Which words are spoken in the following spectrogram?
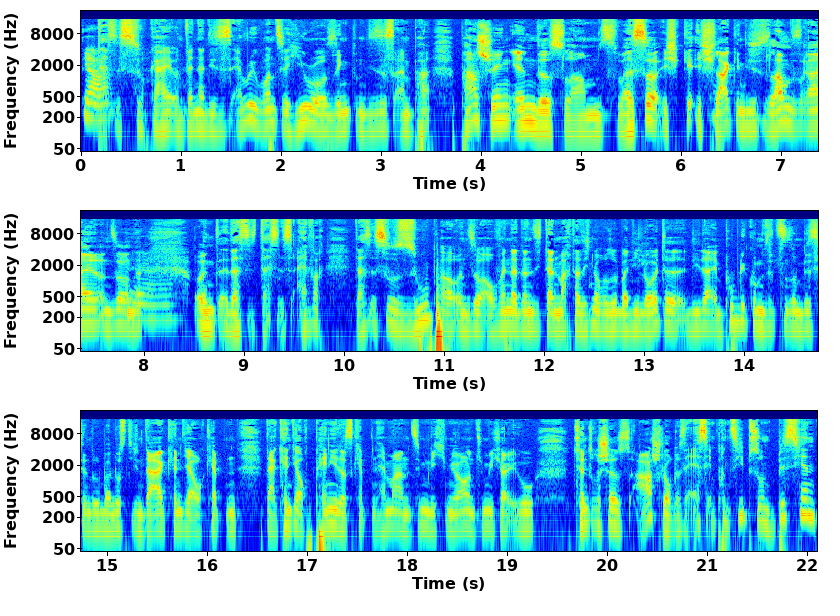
Ja. Das ist so geil. Und wenn er dieses Everyone's a Hero singt und dieses ein paar Passing in the Slums, weißt du, ich, ich schlag in die Slums rein und so. Ne? Ja. Und äh, das, ist- das ist einfach, das ist so super und so. Auch wenn er dann sich, dann macht er sich noch so über die Leute, die da im Publikum sitzen, so ein bisschen drüber lustig. Und da erkennt ja auch Captain, da erkennt ja auch Penny, dass Captain Hammer ein ziemlich, ja, ein ziemlicher egozentrisches Arschloch ist. Er ist im Prinzip so ein bisschen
